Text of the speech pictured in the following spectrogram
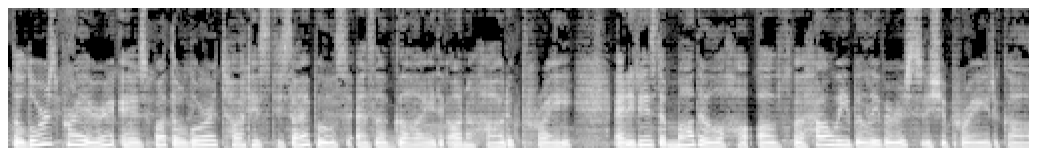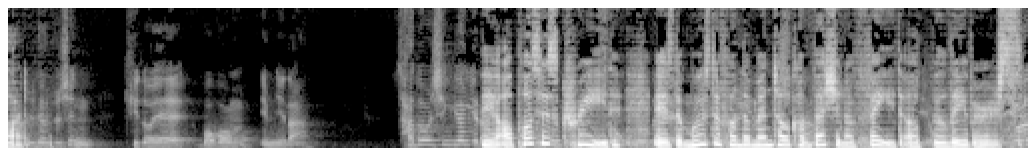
The Lord's Prayer is what the Lord taught his disciples as a guide on how to pray, and it is the model of how we believers should pray to God. The Apostles' Creed is the most fundamental confession of faith of believers.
